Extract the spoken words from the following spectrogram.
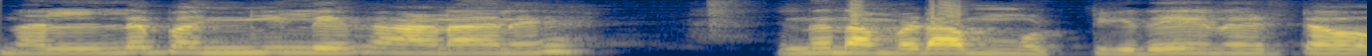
നല്ല ഭംഗിയില്ലേ കാണാന്? ഇന്ന് നമ്മുടെ അമ്മുട്ടിയുടെയാണ് കേട്ടോ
